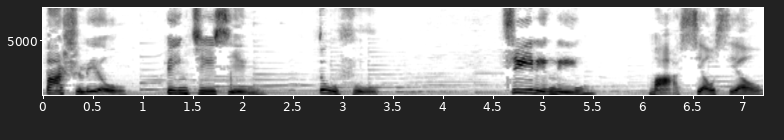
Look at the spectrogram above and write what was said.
八十六，《兵居行》杜甫。车辚辚，马萧萧，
